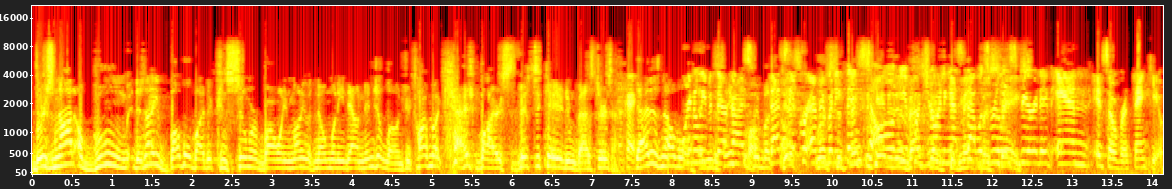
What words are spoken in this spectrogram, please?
There's not a boom. There's not a bubble by the consumer borrowing money with no money down ninja loans. You're talking about cash buyers, sophisticated investors. Okay. That is not. We're going to leave it there, guys. That's it for everybody. Thanks to all of you for joining us. That was really spirited, and it's over. Thank you.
